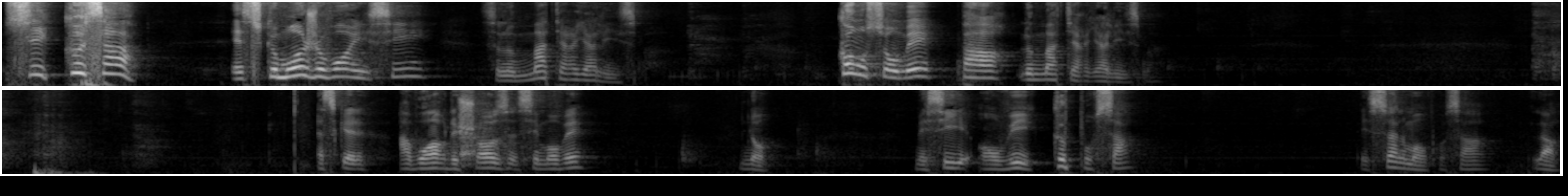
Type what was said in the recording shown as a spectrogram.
c'est que ça. Et ce que moi je vois ici, c'est le matérialisme. Consommé par le matérialisme. Est-ce que avoir des choses, c'est mauvais? Non. Mais si on vit que pour ça, et seulement pour ça, là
